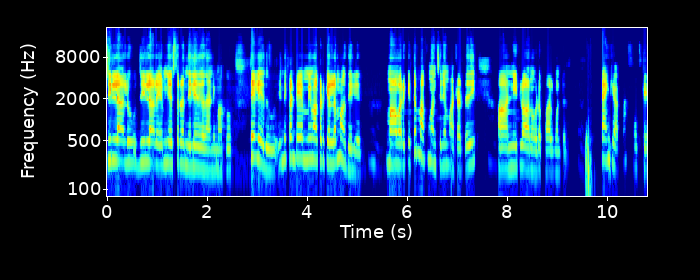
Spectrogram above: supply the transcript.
జిల్లాలు జిల్లాలో ఏం చేస్తారో అని తెలియదు కదండి మాకు. తెలియదు. ఎందుకంటే మేము అక్కడికి వెళ్ళాం మాకు తెలియదు. మా వరకైతే మాకు మంచిగానే మాట్లాడుతుంది. ఆ అన్నిట్లో ఆమె కూడా పాల్గొంటది. థ్యాంక్ యూ అక్క. ఓకే.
